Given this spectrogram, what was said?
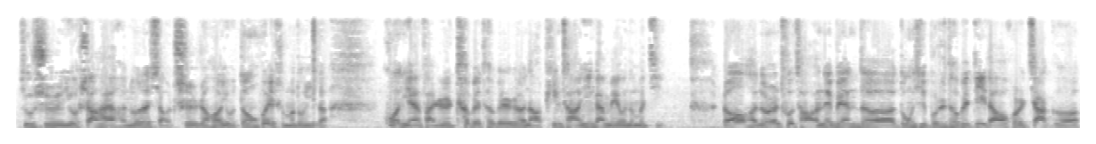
就是有上海很多的小吃，然后有灯会什么东西的，过年反正特别特别热闹，平常应该没有那么挤。然后很多人吐槽那边的东西不是特别地道，或者价格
